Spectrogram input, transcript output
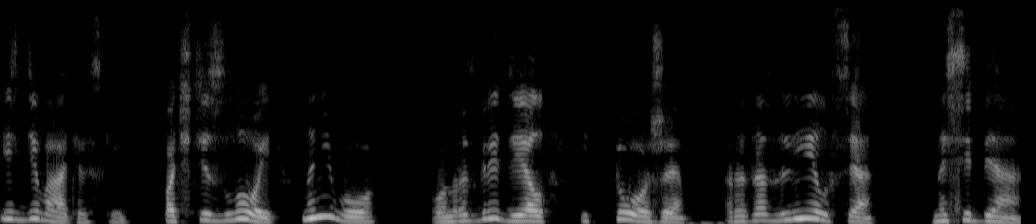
издевательский, почти злой на него. Он разглядел и тоже разозлился на себя.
